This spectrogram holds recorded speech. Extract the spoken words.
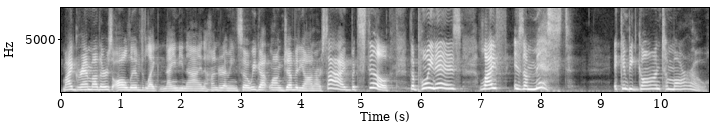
my grandmothers all lived like 99, 100. I mean, so we got longevity on our side. But still, the point is, life is a mist, it can be gone tomorrow.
